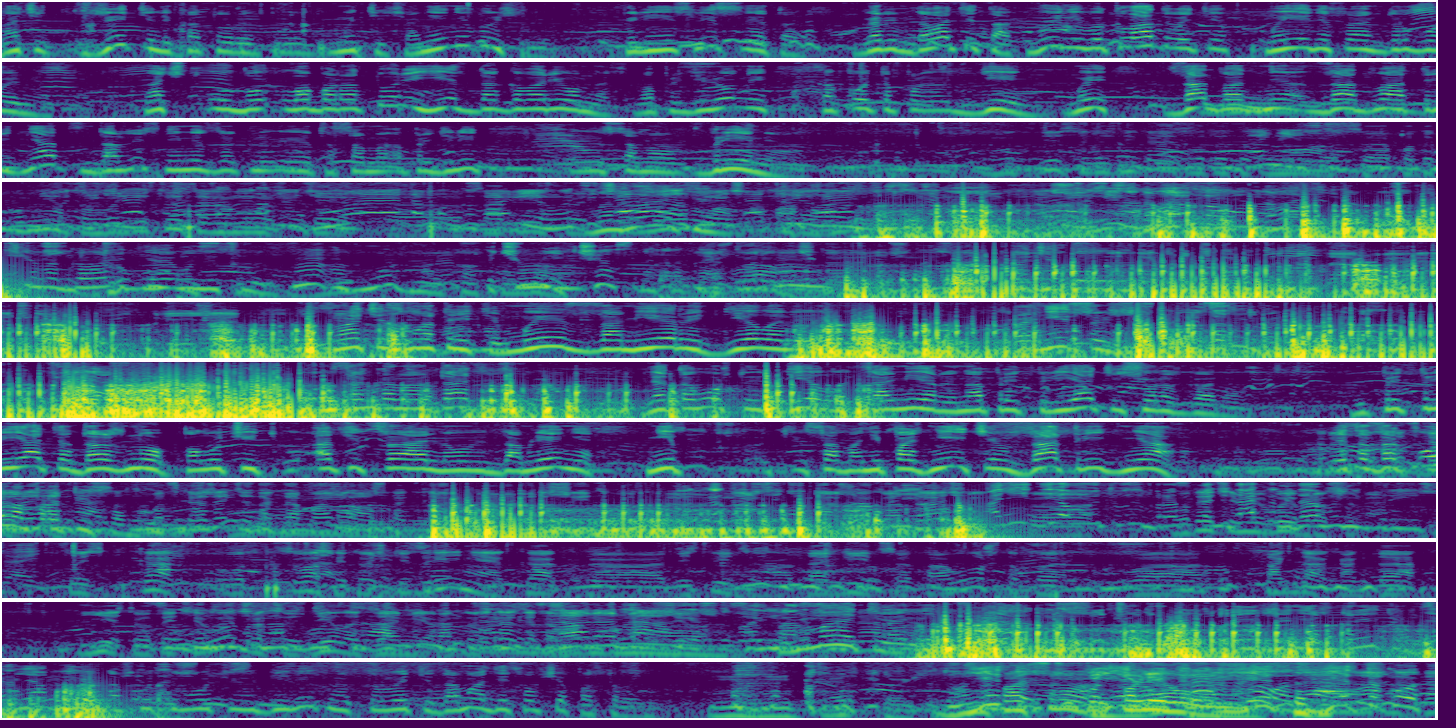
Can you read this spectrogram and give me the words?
Значит, жители, которые Мытищ, они не вышли, перенесли с это. Говорим, давайте так, вы не выкладывайте, мы едем с вами в другое место. Значит, у лаборатории есть договоренность в определенный какой-то день. Мы за два дня, за два-три дня должны с ними это самое, определить э, само время. Вот здесь возникает вот этот нюанс. Э, По документам вы действительно можете Мы это мы говорим. Вот Вы сейчас у нас замечательный Давайте так, мужчина говорит, я его не слышу. Можно как? Почему? Частная какая-то приезжает Значит, смотрите, мы замеры делали границы жилой застройки. По законодательству, для того, чтобы делать замеры на предприятии, еще раз говорю, предприятие должно получить официальное уведомление не, само, не позднее, чем за три дня. Это законом прописано. Подскажите тогда, пожалуйста, как решить вот, э, нашу, нашу задачу Они с, э, делают выброс вот тогда, этими когда вы не приезжаете. То есть как, вот с вашей точки зрения, как э, действительно добиться того, чтобы в- тогда, когда есть вот эти выбросы, сделать замеры? То есть как это возможно сделать? Понимаете, дома здесь вообще построены. Есть, такое- есть, такое,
